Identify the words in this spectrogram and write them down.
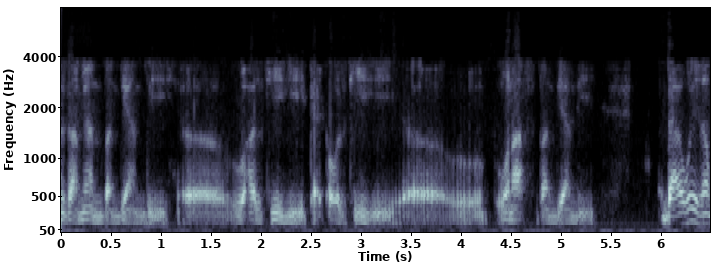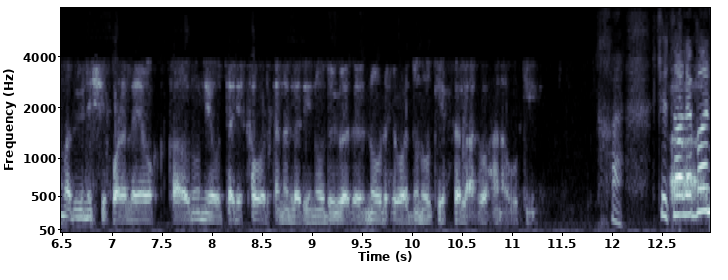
نظامیان بنديان دي وهل کیږي ټاکول کیږي وناس بنديان دي دا وی غمه دوی نشي خورلای او قانون او طریقه ورته نه لري نو دوی د نور هیوادونو کې صلاح وهنه وکړي خه چې طالبان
